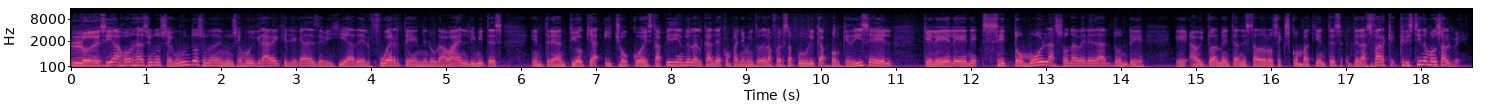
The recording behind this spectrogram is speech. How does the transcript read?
Lo decía Jorge hace unos segundos, una denuncia muy grave que llega desde Vigía del Fuerte, en el Urabá, en límites entre Antioquia y Chocó. Está pidiendo el alcalde acompañamiento de la fuerza pública porque dice él que el ELN se tomó la zona veredal donde eh, habitualmente han estado los excombatientes de las FARC. Cristina Monsalve.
